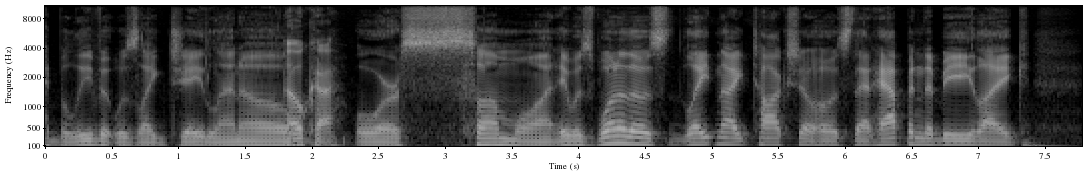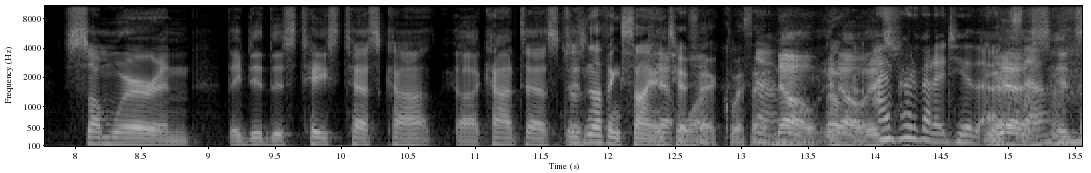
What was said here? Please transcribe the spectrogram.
I believe it was like Jay Leno, Okay. or someone. It was one of those late night talk show hosts that happened to be like somewhere, and they did this taste test con- uh, contest. There's nothing scientific with it. No, no, Okay. it's, I've heard about it too, though. Yes, so. it's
